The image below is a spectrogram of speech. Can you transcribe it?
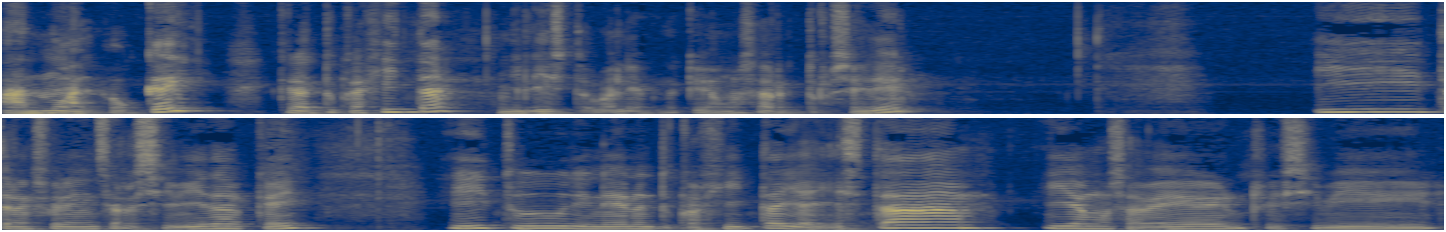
anual, ¿ok? Crea tu cajita y listo, ¿vale? Aquí vamos a retroceder. Y transferencia recibida, ¿ok? y tu dinero en tu cajita y ahí está y vamos a ver recibir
